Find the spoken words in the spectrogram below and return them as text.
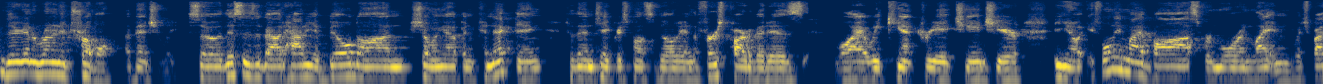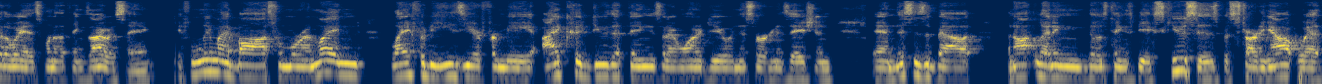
they're going to run into trouble eventually. So this is about how do you build on showing up and connecting to then take responsibility. And the first part of it is why we can't create change here. You know, if only my boss were more enlightened, which by the way is one of the things I was saying. If only my boss were more enlightened, life would be easier for me. I could do the things that I want to do in this organization. And this is about not letting those things be excuses, but starting out with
